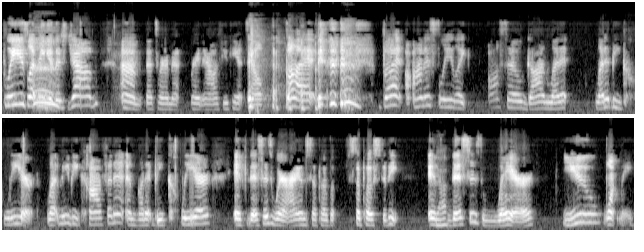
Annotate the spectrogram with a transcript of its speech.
please let me get this job. Um, that's where I'm at right now, if you can't tell. But, but honestly, like, also, God, let it let it be clear. Let me be confident and let it be clear if this is where I am suppo- supposed to be. If yeah. this is where you want me.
